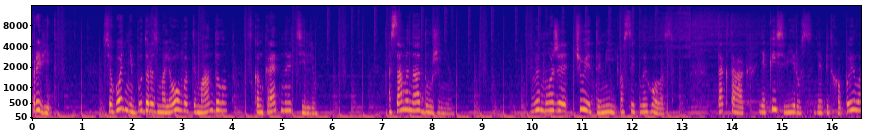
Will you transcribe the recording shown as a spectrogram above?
Привіт! Сьогодні буду розмальовувати мандалу з конкретною ціллю, а саме на одужання. Ви, може, чуєте мій осиплий голос? Так, так, якийсь вірус я підхопила,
